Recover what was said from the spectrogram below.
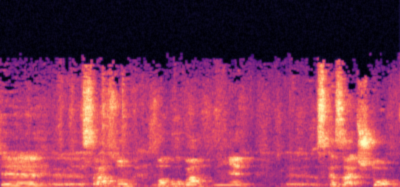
Э, э, Сразу могу вам сказать, что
